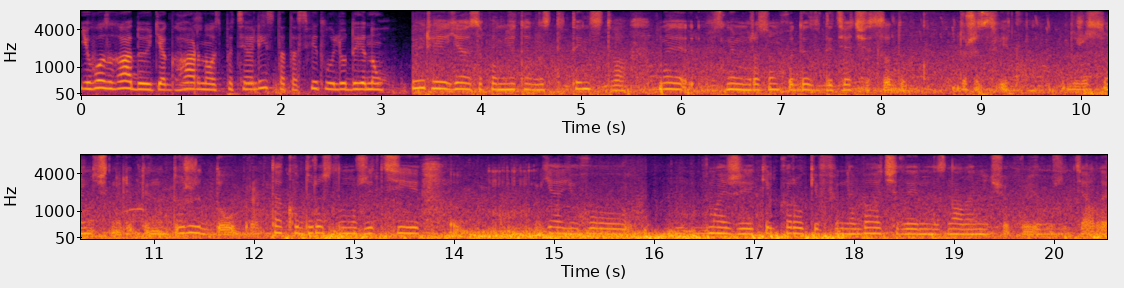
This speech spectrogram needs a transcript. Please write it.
Його згадують як гарного спеціаліста та світлу людину. Юрія я запам'ятала з дитинства. Ми з ним разом ходили в дитячий садок. Дуже світла, дуже сонячна людина, дуже добра. Так у дорослому житті я його майже кілька років і не бачила і не знала нічого про його життя. Але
